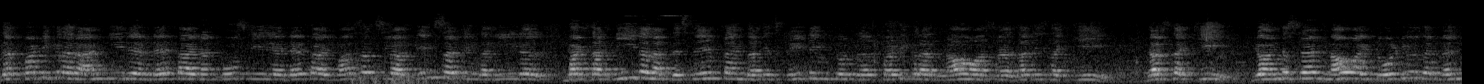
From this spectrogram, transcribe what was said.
that particular anterior deltoid and posterior deltoid muscles? You are inserting the needle, but the needle at the same time that is treating to that particular nerve as well. That is the key. That's the key. You understand? Now I told you that when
